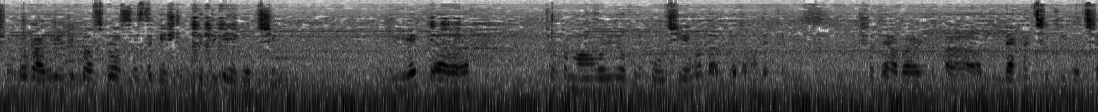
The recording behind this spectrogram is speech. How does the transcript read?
চলো বাগুইহাটি ক্রস করে আস্তে আস্তে কেষ্টপুরের দিকে এগোচ্ছি। গিয়ে যখন মামা বাড়ির ওখানে পৌঁছে যাব তারপরে তোমাদেরকে সাথে আবার দেখাচ্ছি কি হচ্ছে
